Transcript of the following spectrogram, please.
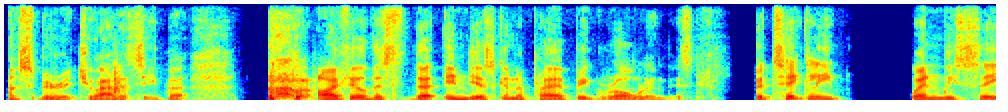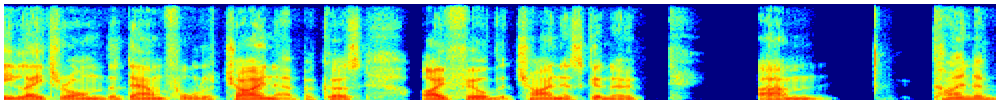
of spirituality. But I feel this that India is going to play a big role in this, particularly when we see later on the downfall of China, because I feel that China is going to um, kind of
